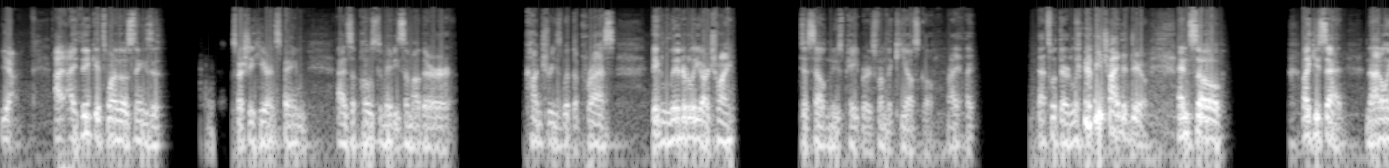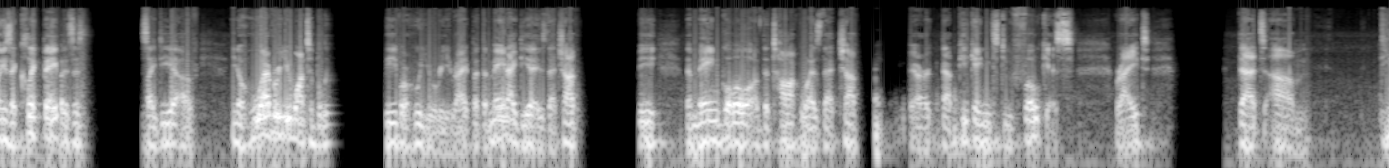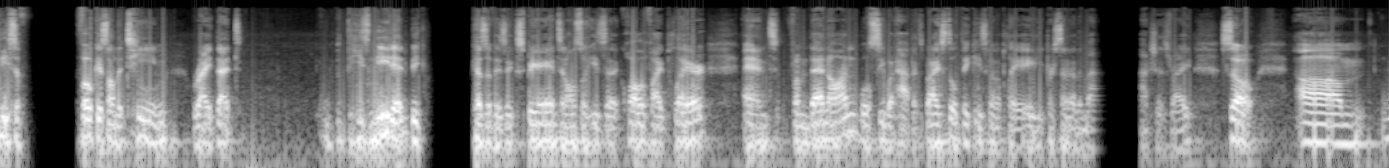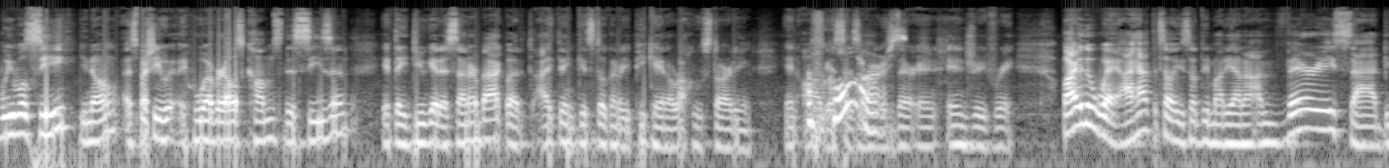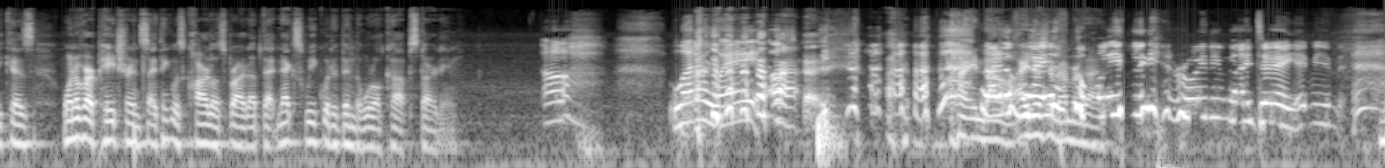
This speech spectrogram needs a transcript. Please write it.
Yeah, I, I think it's one of those things, that, especially here in Spain, as opposed to maybe some other countries with the press. They literally are trying to sell newspapers from the kiosco, right? Like that's what they're literally trying to do. And so, like you said, not only is it clickbait, but it's this, this idea of you know whoever you want to believe or who you read, right? But the main idea is that Xavi, the main goal of the talk was that Xavi or that Piqué needs to focus, right? That um, he needs to focus on the team, right? That he's needed because of his experience and also he's a qualified player. And from then on, we'll see what happens. But I still think he's going to play 80% of the ma- matches, right? So um, we will see, you know, especially whoever else comes this season, if they do get a center back. But I think it's still going to be Piqué and Araujo starting in August as long as they're in- injury free. By the way, I have to tell you something, Mariana. I'm very sad because one of our patrons, I think it was Carlos, brought it up that next week would have been the World Cup starting. Oh, what a way! Of, I know. what a I way just remember of that. completely ruining my day. I mean,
